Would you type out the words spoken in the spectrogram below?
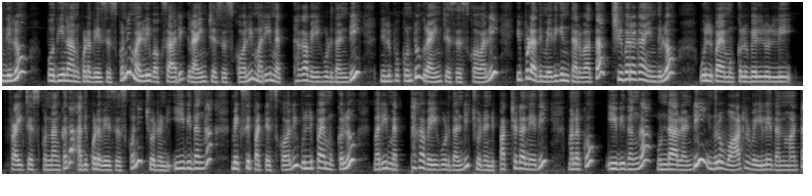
ఇందులో పుదీనాను కూడా వేసేసుకొని మళ్ళీ ఒకసారి గ్రైండ్ చేసేసుకోవాలి. మరీ మెత్తగా వేయకూడదండి. నిలుపుకుంటూ గ్రైండ్ చేసేసుకోవాలి. ఇప్పుడు అది మెదిగిన తర్వాత చివరగా ఇందులో ఉల్లిపాయ ముక్కలు వెల్లుల్లి ఫ్రై చేసుకున్నాం కదా అది కూడా వేసేసుకొని చూడండి. ఈ విధంగా మిక్సీ పట్టేసుకోవాలి. ఉల్లిపాయ ముక్కలు మరీ మెత్తగా వేయకూడదండి. చూడండి పచ్చడి అనేది మనకు ఈ విధంగా ఉండాలండి. ఇందులో వాటర్ వేయలేదన్నమాట.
